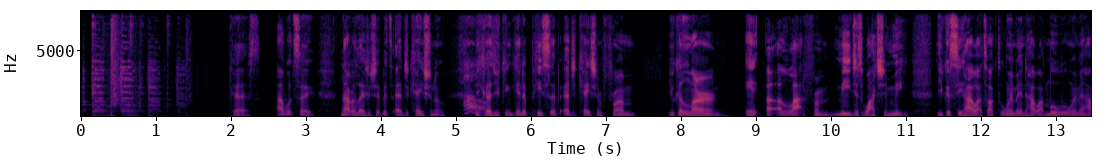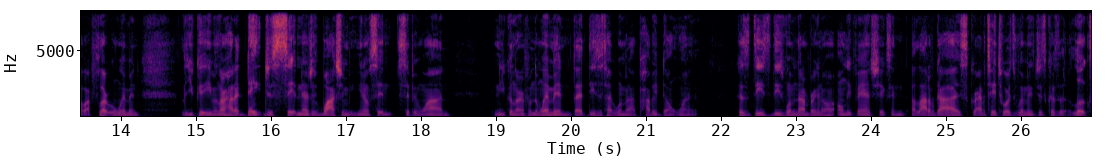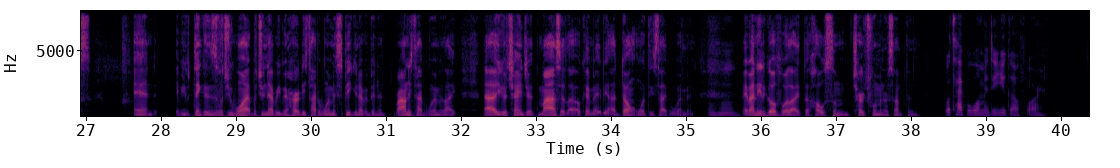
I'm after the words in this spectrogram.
I would say, not oh. relationship. It's educational oh. because you can get a piece of education from. You can learn a, a lot from me just watching me. You can see how I talk to women, how I move with women, how I flirt with women. You could even learn how to date just sitting there, just watching me. You know, sitting sipping wine, and you can learn from the women that these are the type of women I probably don't want to. Because these these women that I'm bringing on, OnlyFans chicks, and a lot of guys gravitate towards women just because of looks. And if you think this is what you want, but you never even heard these type of women speak, you never been around these type of women, like now you'll change your mindset. Like, okay, maybe I don't want these type of women. Maybe I need to go for like the wholesome church woman or something. What type of woman do you go for?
